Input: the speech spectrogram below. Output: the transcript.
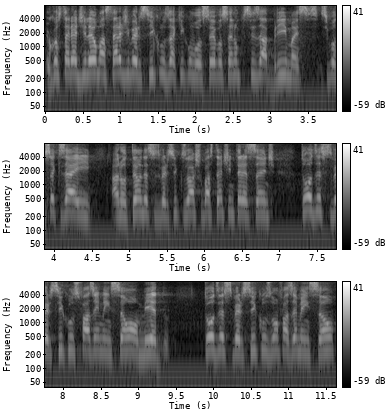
Eu gostaria de ler uma série de versículos aqui com você, você não precisa abrir, mas se você quiser ir anotando esses versículos, eu acho bastante interessante. Todos esses versículos fazem menção ao medo. Todos esses versículos vão fazer menção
